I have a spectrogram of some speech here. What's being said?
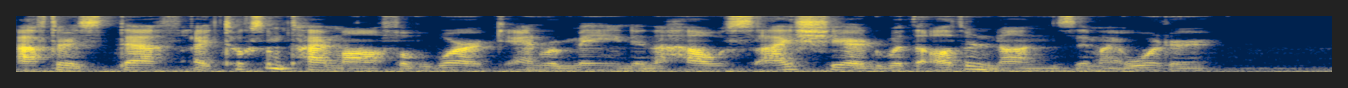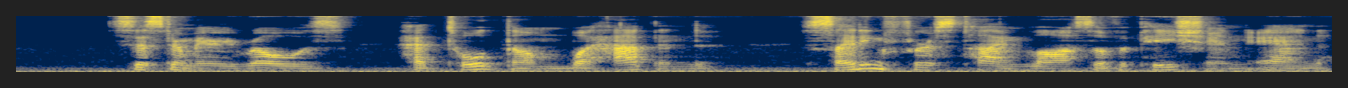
After his death, I took some time off of work and remained in the house I shared with the other nuns in my order. Sister Mary Rose had told them what happened, citing first time loss of a patient and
